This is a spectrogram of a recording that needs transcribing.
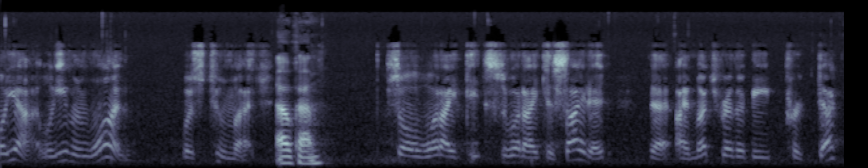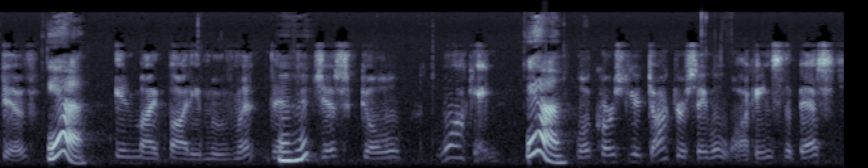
Well, yeah, well, even one was too much. Okay. So what I did, so what I decided that I much rather be productive Yeah. in my body movement than mm-hmm. to just go walking. Yeah. Well, of course, your doctors say, well, walking's the best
